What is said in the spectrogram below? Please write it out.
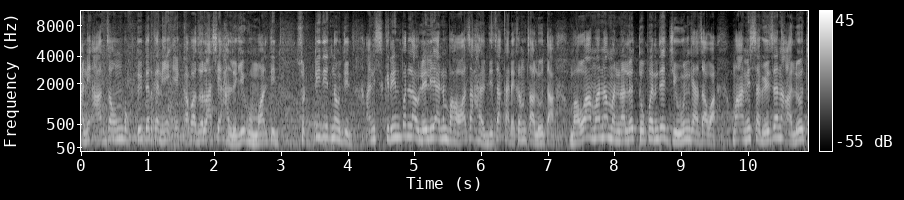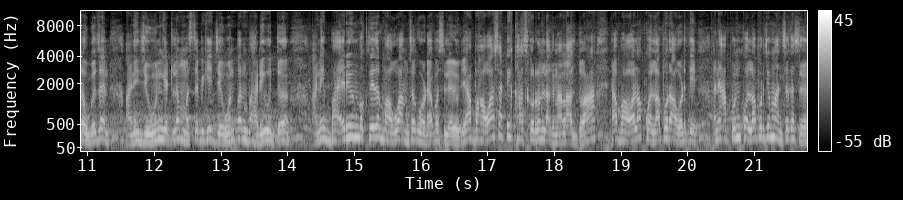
आणि आज जाऊन बघतोय तर का नाही एका बाजूला अशी हलगी घुमवालतीत सुट्टी देत नव्हती आणि स्क्रीन पण लावलेली आणि भावाचं हळदीचा कार्यक्रम चालू होता. भाऊ आम्हाला म्हणाले तोपर्यंत जेवून घ्या जावा. मग आम्ही सगळेजण आलो चौघजण आणि जेवून घेतलं. मस्तपैकी जेवण पण भारी होतं. आणि बाहेर येऊन बघते तर भाऊ आमचा घोड्या बसलेलो. या भावासाठी खास करून लग्नाला आलतो हा. या भावाला कोल्हापूर आवडते. आणि आपण कोल्हापूरचे माणसं कसं?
